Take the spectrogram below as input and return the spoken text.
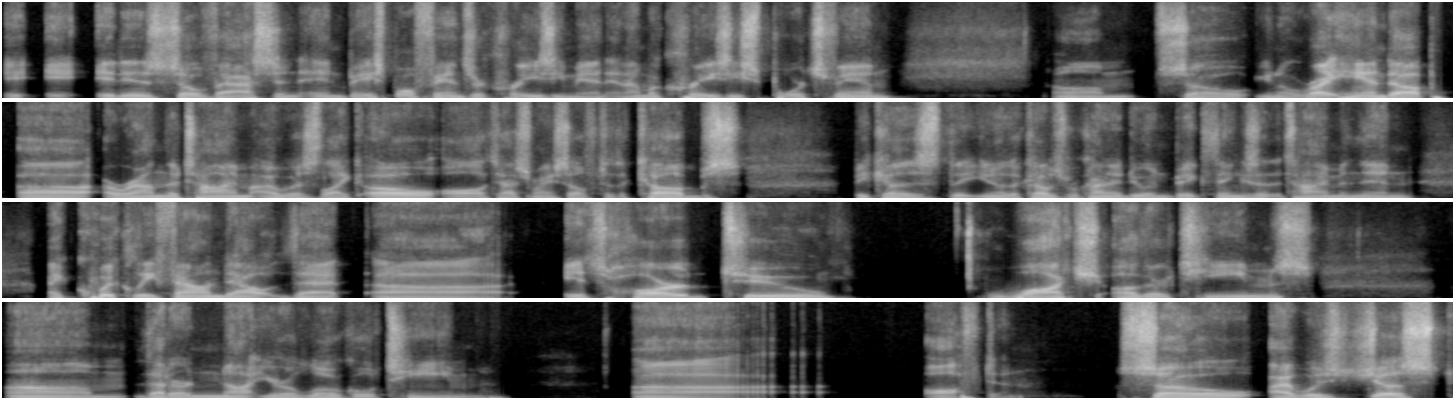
it, it, it is so vast and, and baseball fans are crazy, man. And I'm a crazy sports fan. Um, so you know, right hand up uh around the time I was like, oh, I'll attach myself to the Cubs because the you know the Cubs were kind of doing big things at the time, and then I quickly found out that uh, it's hard to watch other teams um, that are not your local team uh, often. So I was just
